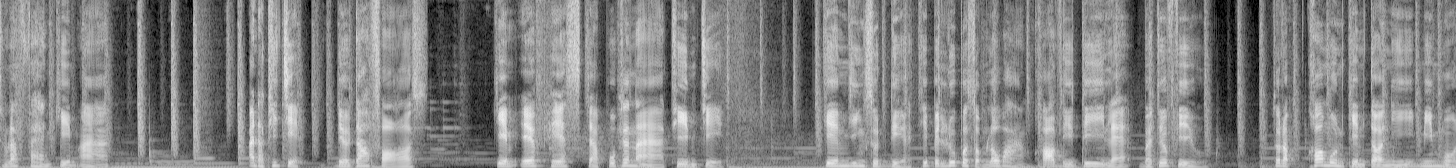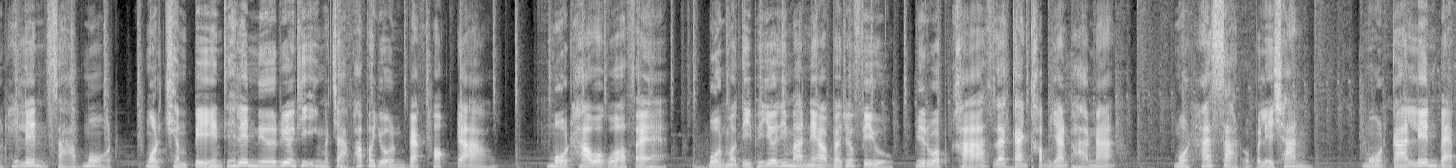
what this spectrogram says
สำหรับแฟนเกมอาร์ค อันดับที่ 7 Delta Force เกม FPS จากผู้พัฒนาทีม J เกมยิงสุดเดือดที่เป็นลูกผสมระหว่าง Call of Duty และ Battlefield สำหรับข้อมูลเกมตอนนี้มีโหมดให้เล่น 3 โหมด โหมดแคมเปญที่ให้เล่นเนื้อเรื่องที่อิงมาจากภาพยนตร์ Black Hawk Down โหมด Havoc Warfare โหมดมัลติเพเยอร์ที่มาแนว Battlefield มีระบบคลาสและการขับยานพาหนะ โหมด Hazard Operation โหมดการเล่นแบบ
